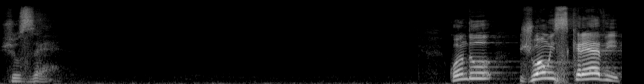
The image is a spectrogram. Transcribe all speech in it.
José. Quando João escreve,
